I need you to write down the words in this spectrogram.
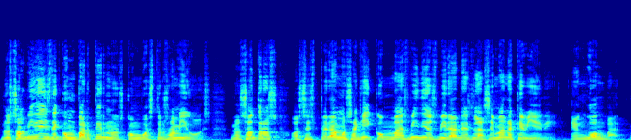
No os olvidéis de compartirnos con vuestros amigos. Nosotros os esperamos aquí con más vídeos virales la semana que viene, en Wombat.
